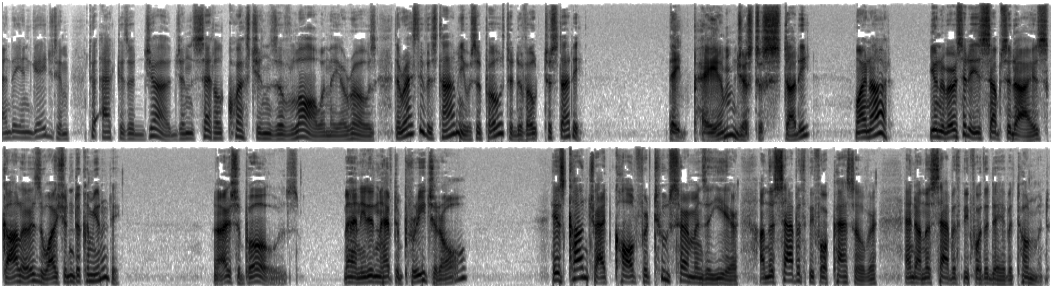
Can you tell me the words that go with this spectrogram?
and they engaged him to act as a judge and settle questions of law when they arose. The rest of his time he was supposed to devote to study. They'd pay him just to study? Why not? Universities subsidize scholars. Why shouldn't a community? I suppose. Man, he didn't have to preach at all? His contract called for two sermons a year on the Sabbath before Passover and on the Sabbath before the Day of Atonement.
